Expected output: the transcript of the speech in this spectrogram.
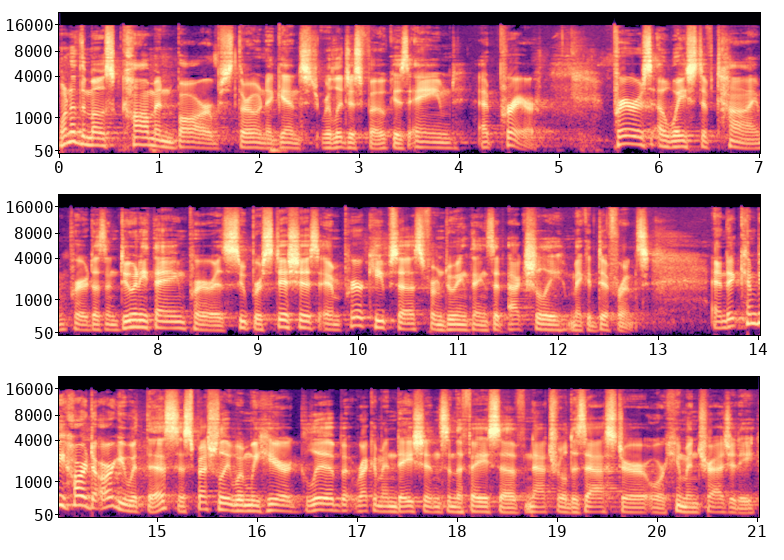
One of the most common barbs thrown against religious folk is aimed at prayer. Prayer is a waste of time. Prayer doesn't do anything. Prayer is superstitious, and prayer keeps us from doing things that actually make a difference. And it can be hard to argue with this, especially when we hear glib recommendations in the face of natural disaster or human tragedy.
